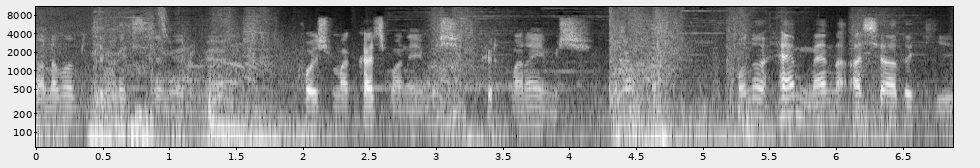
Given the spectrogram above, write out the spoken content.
Manamı bitirmek istemiyorum ya. Koşmak kaç manaymış? 40 manaymış. Onu hemen aşağıdaki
